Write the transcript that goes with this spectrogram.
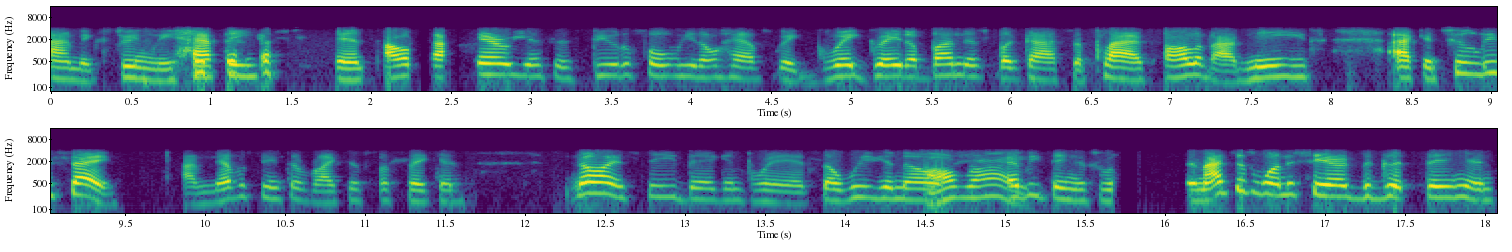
I'm extremely happy. and all our areas is beautiful. We don't have great, great, great abundance, but God supplies all of our needs. I can truly say, I've never seen the righteous forsaken, nor is seed begging bread. So we, you know, all right. everything is. And I just want to share the good thing and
